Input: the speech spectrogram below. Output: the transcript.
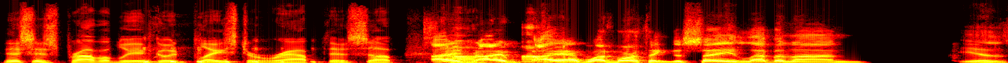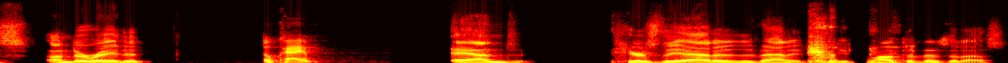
this is probably a good place to wrap this up. I, um, I, I have one more thing to say. Lebanon is underrated. Okay. And here's the added advantage when you come out to visit us.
